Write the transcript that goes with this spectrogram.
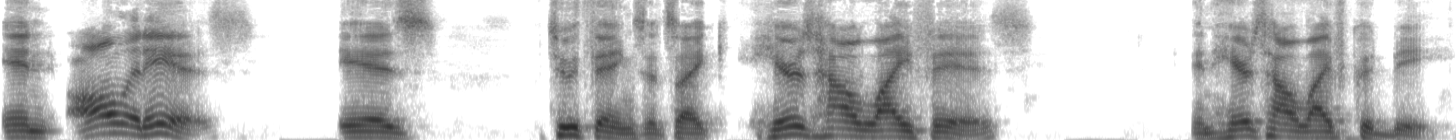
And all it is is two things. It's like here's how life is, and here's how life could be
